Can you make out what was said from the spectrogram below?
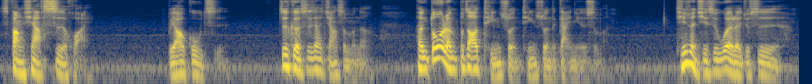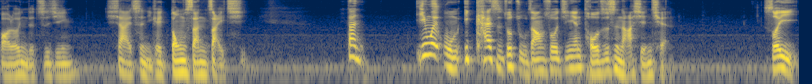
放下释怀，不要固执。这个是在讲什么呢？很多人不知道停损，停损的概念是什么？停损其实为了就是保留你的资金，下一次你可以东山再起。但因为我们一开始就主张说今天投资是拿闲钱，所以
